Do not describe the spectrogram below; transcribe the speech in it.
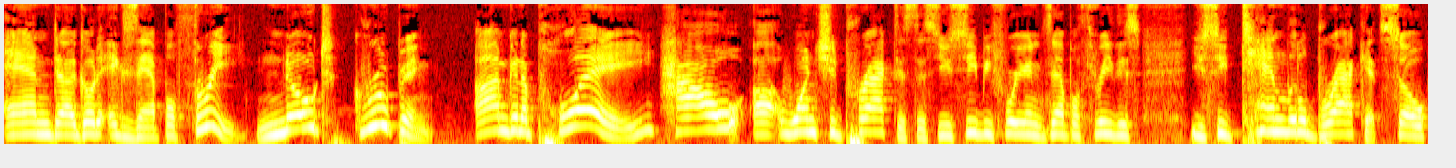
and uh, go to example three note grouping. I'm going to play how uh, one should practice this. You see before you in example three, this you see ten little brackets. So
